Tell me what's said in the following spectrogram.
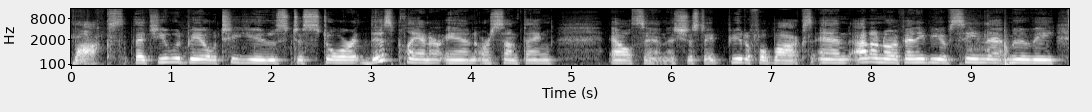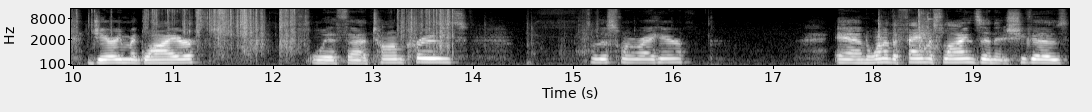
box that you would be able to use to store this planner in or something else in. It's just a beautiful box. And I don't know if any of you have seen that movie, Jerry Maguire, with uh, Tom Cruise. This one right here. And one of the famous lines in it, she goes,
